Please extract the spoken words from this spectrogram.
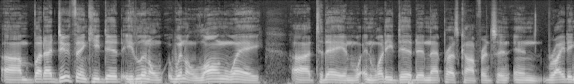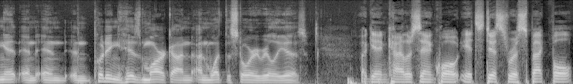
um, but I do think he did. He went a, went a long way. Uh, today and, and what he did in that press conference and, and writing it and, and, and putting his mark on, on what the story really is. Again, Kyler saying, quote, it's disrespectful.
